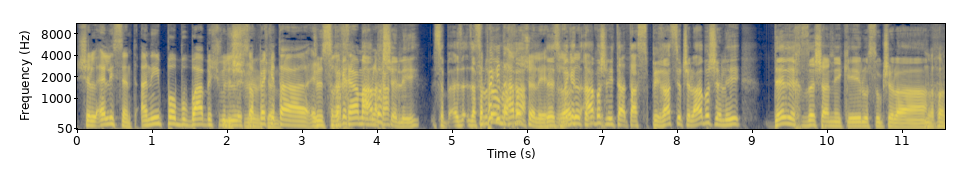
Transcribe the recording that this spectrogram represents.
של אליסנט. אני פה בובה בשביל בשביל, לספק כן. את ה- בשביל את לספק צרכי את הממלכה. אבא שלי, זה זה לספק את אבא שלי, זה זה לספק את יותר אבא שלי, את- את האספירציות של אבא שלי, דרך זה שאני כאילו סוג של נכון.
